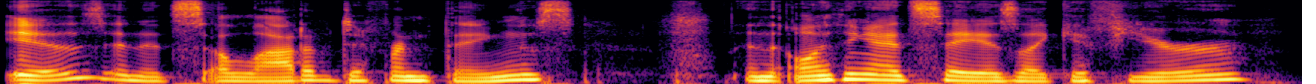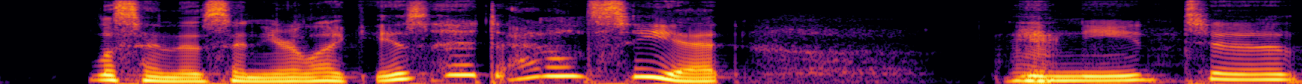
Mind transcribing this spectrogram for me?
is, and it's a lot of different things. And the only thing I'd say is like if you're listening to this and you're like, "Is it? I don't see it." You hmm. need to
